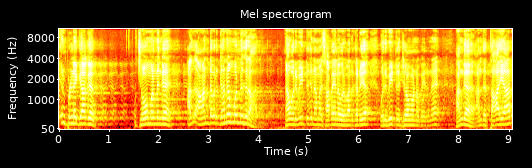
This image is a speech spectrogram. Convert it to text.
என் பிள்ளைக்காக ஜோம் பண்ணுங்க. அது ஆண்டவர் கனம் பண்ணுகிறார். நான் ஒரு வீட்டுக்கு நம்ம சபையில் ஒரு வரக்கூடிய ஒரு வீட்டுக்கு ஜோம் பண்ண போயிருந்தேன். அங்கே அந்த தாயார்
